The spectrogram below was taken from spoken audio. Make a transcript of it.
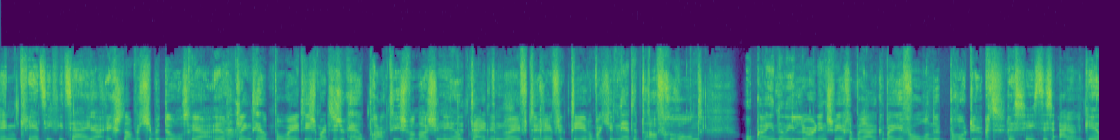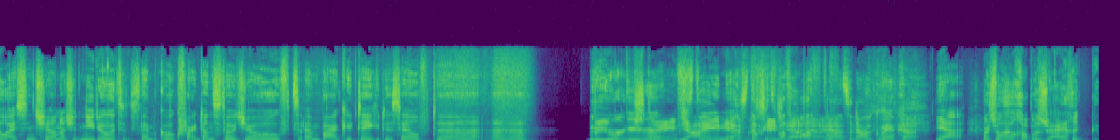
in creativiteit. Ja, ik snap wat je bedoelt. Ja, dat klinkt heel poëtisch, maar het is ook heel praktisch. Want als je niet heel de praktisch. tijd neemt om even te reflecteren wat je net hebt afgerond, hoe kan je dan die learnings weer gebruiken bij je volgende product? Precies, het is eigenlijk ja. heel essentieel. En als je het niet doet, dat heb ik ook vaak, dan stoot je hoofd een paar keer tegen dezelfde. Uh, Muur, Muur, steen, ja, steen, ja, precies. Wat, ja, ja, wat dan ook weer. Ja. Maar het is wel heel grappig. Dus eigenlijk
